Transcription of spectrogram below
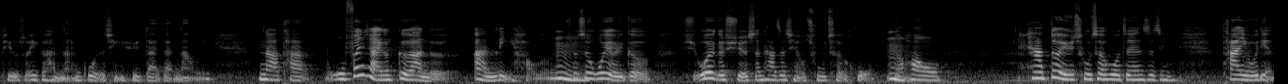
比如说一个很难过的情绪待在那里。那他，我分享一个个案的案例好了，就是我有一个我有一个学生，他之前有出车祸，然后他对于出车祸这件事情，他有点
